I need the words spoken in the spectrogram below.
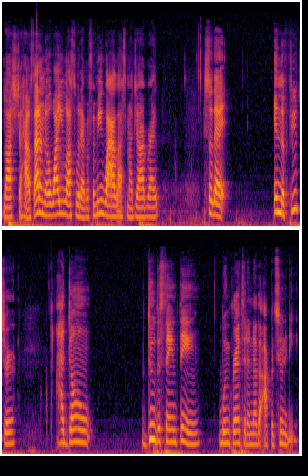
lost your house. I don't know why you lost whatever. For me, why I lost my job, right? So that in the future I don't do the same thing when granted another opportunity.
